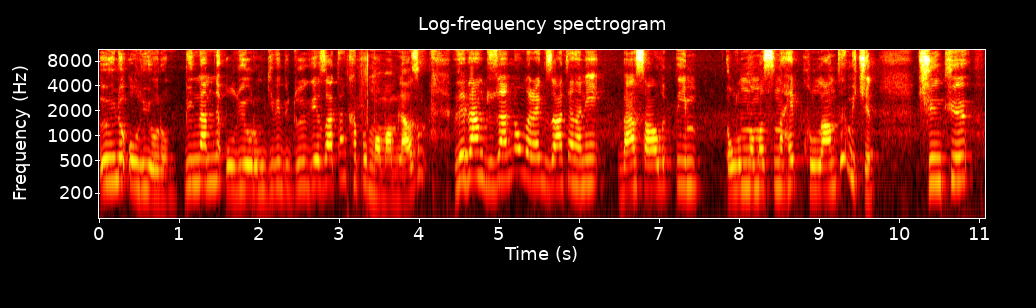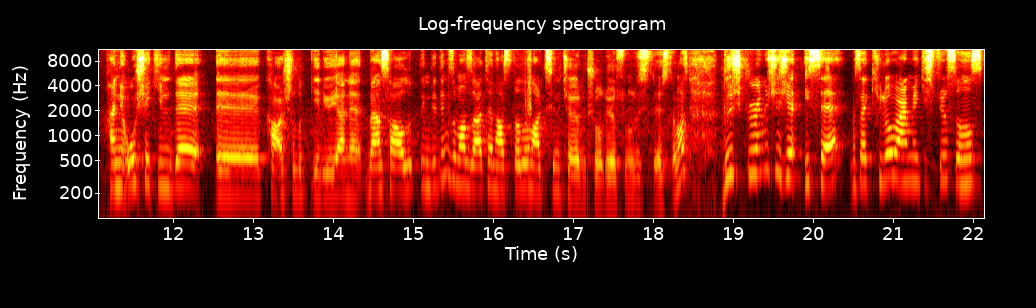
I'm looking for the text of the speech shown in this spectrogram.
öyle oluyorum, bilmem ne oluyorum gibi bir duyguya zaten kapılmamam lazım. Ve ben düzenli olarak zaten hani ben sağlıklıyım olumlamasını hep kullandığım için çünkü hani o şekilde e, karşılık geliyor. Yani ben sağlıklıyım dediğim zaman zaten hastalığın aksini çağırmış oluyorsunuz ister istemez. Dış görünüş ise mesela kilo vermek istiyorsanız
